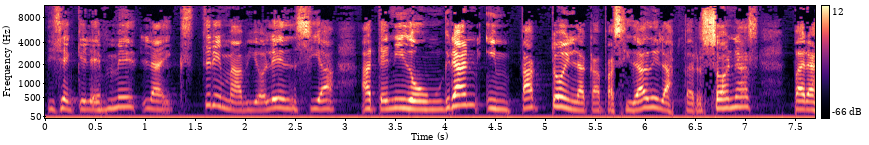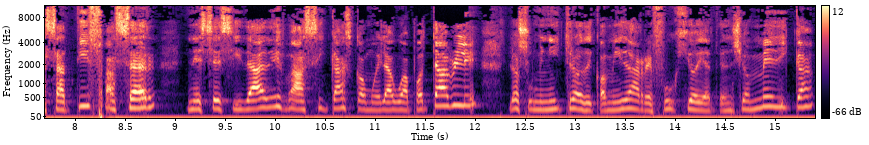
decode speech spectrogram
Dicen que la extrema violencia ha tenido un gran impacto en la capacidad de las personas para satisfacer necesidades básicas como el agua potable, los suministros de comida, refugio y atención médica.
